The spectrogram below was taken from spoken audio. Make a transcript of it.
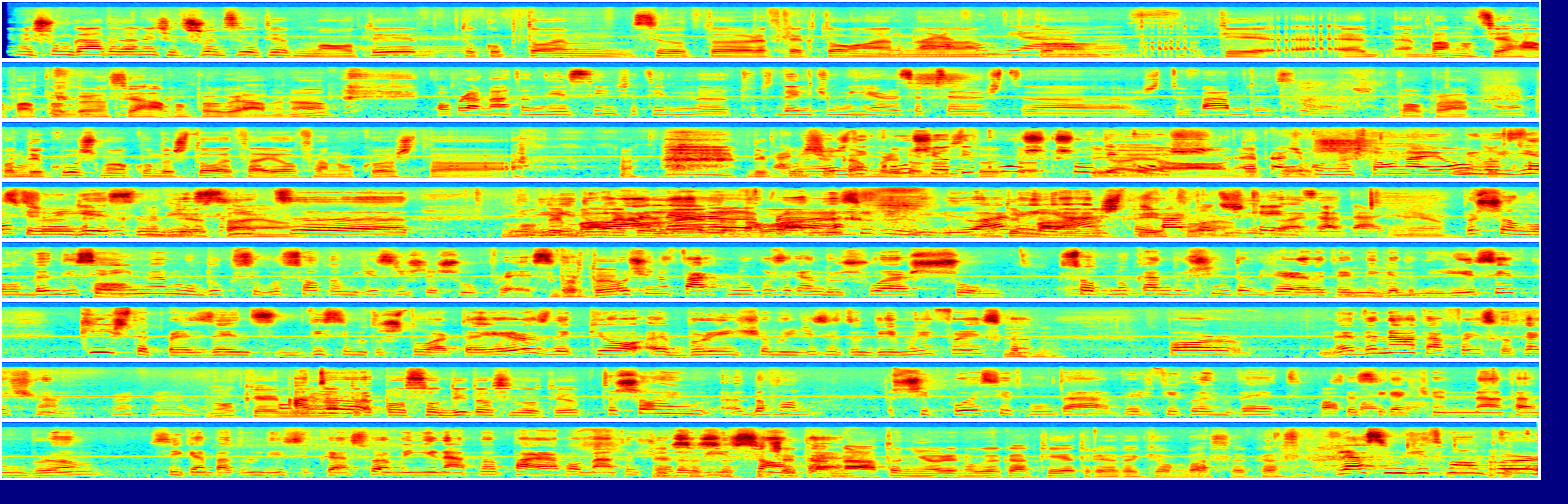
Jemi shumë gati tani që të shohim si do të jetë moti, të kuptojmë si do të reflektohen këto... Ti e mban mend si e hapa programin, si e hapëm programin, ë? Po pra, me atë ndjesinë që ti, ty të del gjumi herët, sepse është, është vapë do të thuash. Po pra, po dikush më kundërshtoi, tha jo, tha nuk është... Dikush që kam ftuar në studio. Tani është dikush, jo dikush, kështu dikush. E pra që kundërshton ajo, do të thotë që... Mirëmëngjes, mirëmëngjes, në Mund t'i mbani për vete, po. Pra, ndjesitë individuale janë krejt individuale. Për shembull, dhe ndjesia po. ime m'u duk sikur sot në mëngjes ishte shumë freskët. Vërtet? Por që në fakt nuk është se ka ndryshuar shumë. Sot nuk ka ndryshim të vlerave termike mhm. të mëngjesit. Kishte prezencë disi më të shtuar të erës dhe kjo e bëri që mëngjesi të ndihej më i freskët. Mhm. Por edhe nata freskët ka qenë. Mhm. Oke, mirë nata, po sot dita si do të jetë? Të shohim, do thonë, Shikuesit mund ta verifikojnë vetë se si ka qenë nata mbrëmë, si i kanë patur ndjesitë krahasuar me një natë më parë apo me atë që do vijë sonte. Se siç e ka natën njëri nuk e ka tjetri, edhe kjo mbase ka. Flasim gjithmonë për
